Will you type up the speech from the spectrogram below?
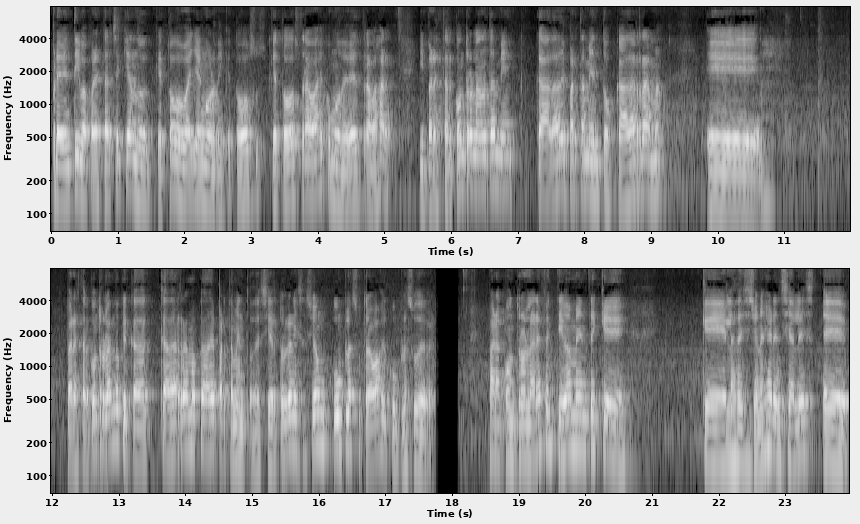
preventiva para estar chequeando que todo vaya en orden, que todos, que todos trabaje como debe trabajar y para estar controlando también cada departamento, cada rama, eh, para estar controlando que cada, cada rama o cada departamento de cierta organización cumpla su trabajo y cumpla su deber. Para controlar efectivamente que que las decisiones gerenciales eh,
